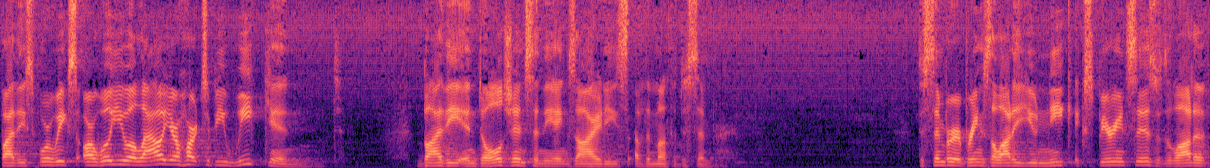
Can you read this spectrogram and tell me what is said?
by these four weeks, or will you allow your heart to be weakened by the indulgence and the anxieties of the month of December. December brings a lot of unique experiences. There's a lot of,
